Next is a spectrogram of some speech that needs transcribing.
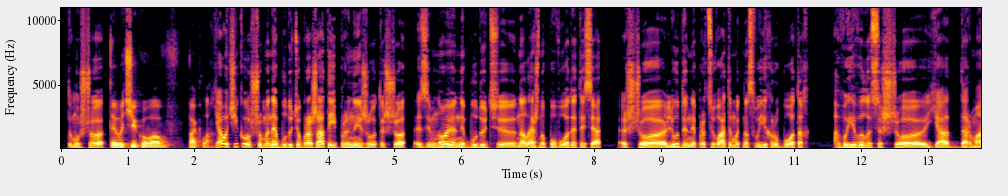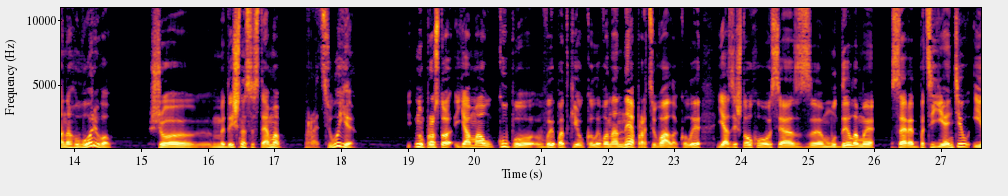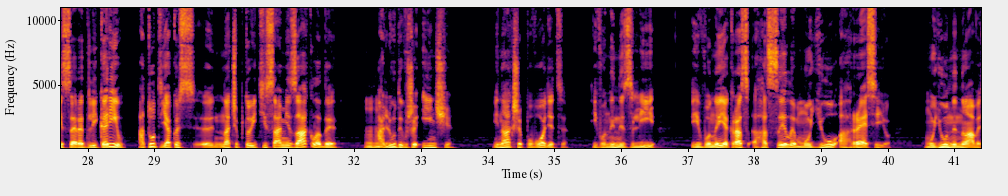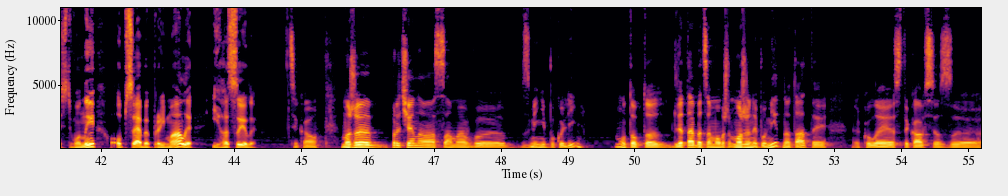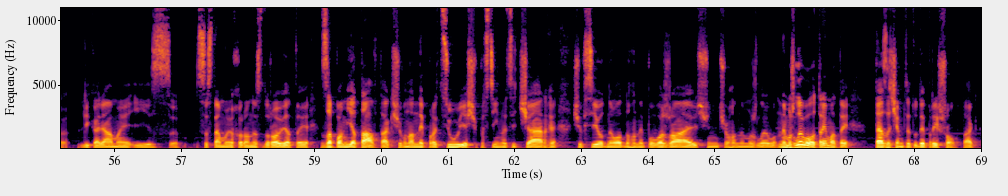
Тому що Ти очікував пекла. я очікував, що мене будуть ображати і принижувати, що зі мною не будуть е, належно поводитися, що люди не працюватимуть на своїх роботах. А виявилося, що я дарма наговорював, що медична система працює. Ну, просто я мав купу випадків, коли вона не працювала, коли я зіштовхувався з мудилами серед пацієнтів і серед лікарів. А тут якось, е, начебто, і ті самі заклади, Угу. а люди вже інші, інакше поводяться. І вони не злі. І вони якраз гасили мою агресію, мою ненависть. Вони об себе приймали і гасили. Цікаво. Може, причина саме в зміні поколінь? Ну, тобто, для тебе це може, може непомітно, та ти коли стикався з лікарями і з системою охорони здоров'я, ти запам'ятав, так, що вона не працює, що постійно ці черги, що всі одне одного не поважають, що нічого неможливо. Неможливо отримати те, за чим ти туди прийшов, так?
